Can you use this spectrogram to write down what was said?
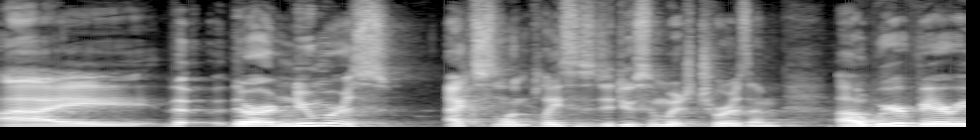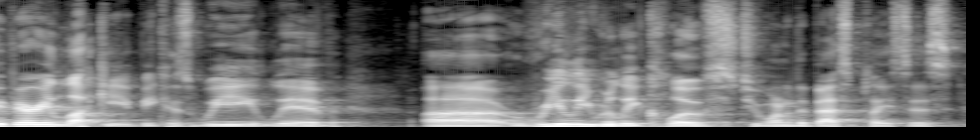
I th- there are numerous excellent places to do some witch tourism. Uh, we're very very lucky because we live uh, really really close to one of the best places,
